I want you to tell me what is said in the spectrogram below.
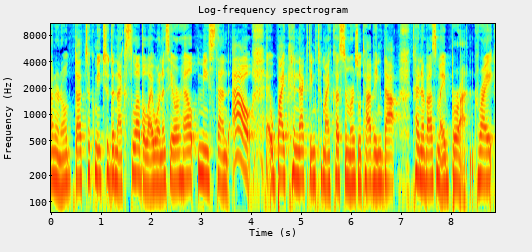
I don't know, that took me to the next level, I want to say, or helped me stand out by connecting to my customers with having that kind of as my brand, right?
